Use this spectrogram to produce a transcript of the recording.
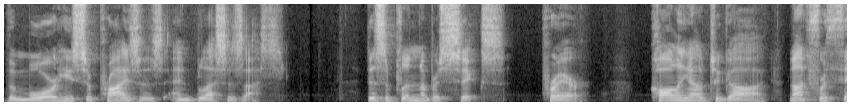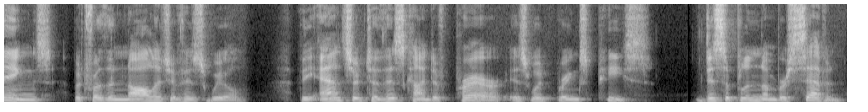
the more He surprises and blesses us. Discipline number six prayer. Calling out to God, not for things, but for the knowledge of His will. The answer to this kind of prayer is what brings peace. Discipline number seven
